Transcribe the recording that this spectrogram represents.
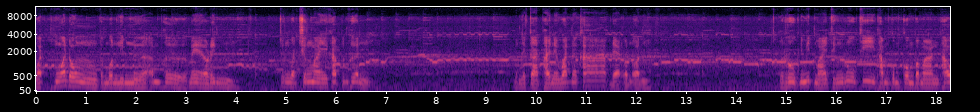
วัดหัวดงตำบลริมเหนืออำเภอแม่ริม จังหวัดเชียงใหม่ครับเพื่อนๆบรรยากาศภายในวัดนะครับ แดดอ่อนๆ รูปนิมิตหมายถึงรูปที่ทำกลมๆประมาณเท่า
